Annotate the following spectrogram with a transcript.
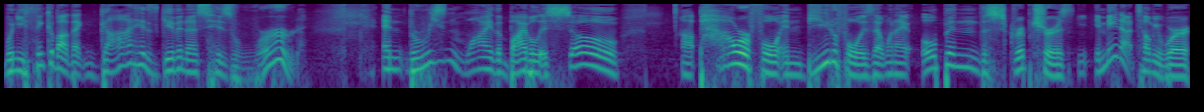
when you think about that, God has given us His Word. And the reason why the Bible is so uh, powerful and beautiful is that when I open the scriptures, it may not tell me where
